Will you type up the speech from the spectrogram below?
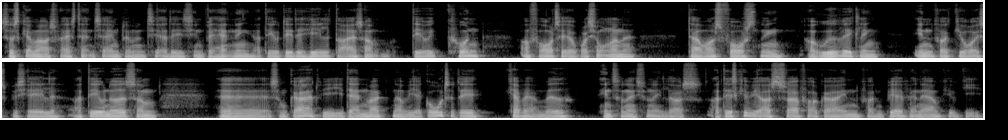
så skal man også være i stand til at implementere det i sin behandling, og det er jo det, det hele drejer sig om. Det er jo ikke kun at foretage operationerne, der er jo også forskning og udvikling inden for et kirurgisk speciale, og det er jo noget, som, øh, som gør, at vi i Danmark, når vi er gode til det, kan være med internationalt også. Og det skal vi også sørge for at gøre inden for den perifære nervekirurgi.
